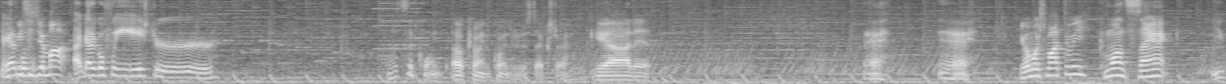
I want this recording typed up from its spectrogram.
I gotta This is go. your mark. I gotta go faster. What's the coin? Oh, coin coins are just extra. Got it. Eh. Eh. You almost Mach 3? Come on, Sonic. You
